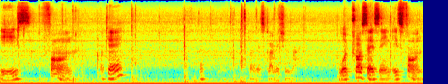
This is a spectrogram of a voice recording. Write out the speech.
is fun okay? Exclamation mark. Word processing is font.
